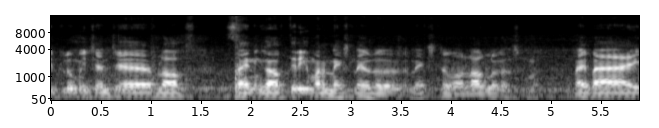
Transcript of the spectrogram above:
ఇట్లు మీ చెంచే బ్లాగ్స్. సైనింగ్ ఆఫ్ తిరిగి మనం నెక్స్ట్ లైవ్లో నెక్స్ట్ వ్లాగ్లో కలుసుకుందాం. బాయ్ బాయ్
